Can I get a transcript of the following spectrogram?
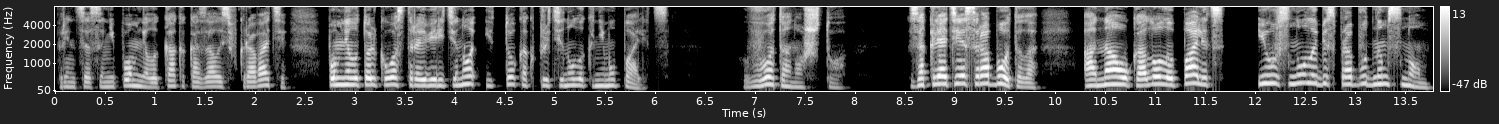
Принцесса не помнила, как оказалась в кровати, помнила только острое веретено и то, как протянула к нему палец. Вот оно что! Заклятие сработало. Она уколола палец и уснула беспробудным сном.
